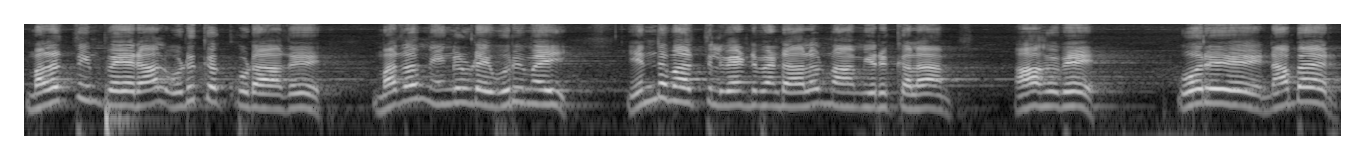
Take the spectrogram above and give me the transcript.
மதத்தின் பெயரால் ஒடுக்கக்கூடாது. மதம் எங்களுடைய உரிமை. எந்த மதத்தில் வேண்டுமென்றாலும் நாம் இருக்கலாம். ஆகவே ஒரு நபர்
